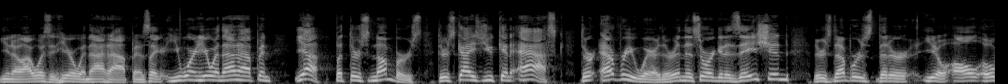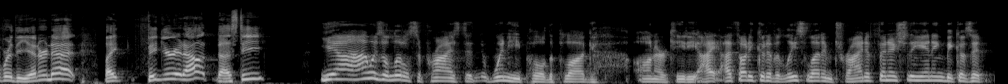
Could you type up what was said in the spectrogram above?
you know, I wasn't here when that happened. It's like, you weren't here when that happened? Yeah, but there's numbers. There's guys you can ask. They're everywhere. They're in this organization. There's numbers that are, you know, all over the internet. Like, figure it out, Dusty. Yeah, I was a little surprised when he pulled the plug on Urquidy. I, I thought he could have at least let him try to finish the inning because it,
